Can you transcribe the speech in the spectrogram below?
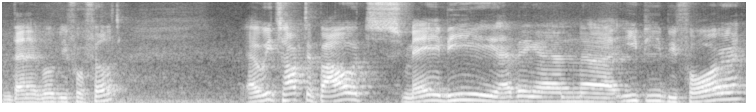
and then it will be fulfilled uh, we talked about maybe having an uh, EP before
